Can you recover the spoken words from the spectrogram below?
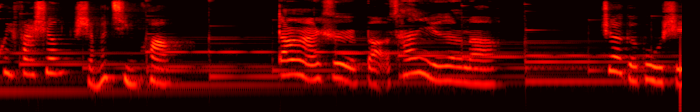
会发生什么情况？当然是饱餐一顿了。这个故事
